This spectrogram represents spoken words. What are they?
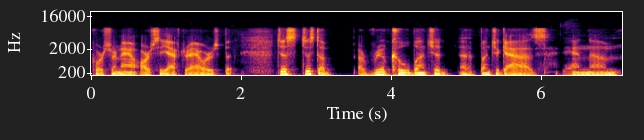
course are now RC After Hours, but just just a a real cool bunch of a bunch of guys. Yeah. And um,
